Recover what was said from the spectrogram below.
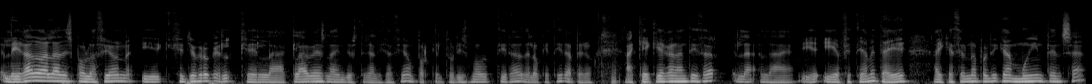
ligado a la despoblación, y que yo creo que, que la clave es la industrialización, porque el turismo tira de lo que tira, pero aquí hay que garantizar, la, la- y, y efectivamente hay, hay que hacer una política muy intensa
